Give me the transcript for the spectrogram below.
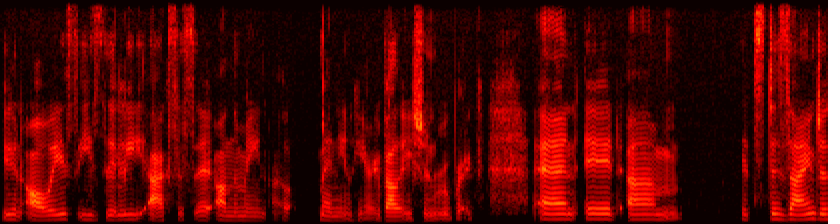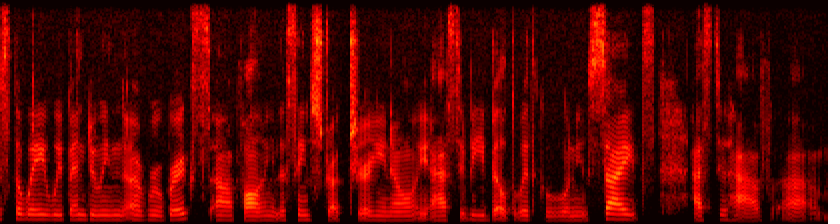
You can always easily access it on the main uh, menu here, evaluation rubric, and it um, it's designed just the way we've been doing uh, rubrics, uh, following the same structure. You know, it has to be built with Google News sites, has to have um,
